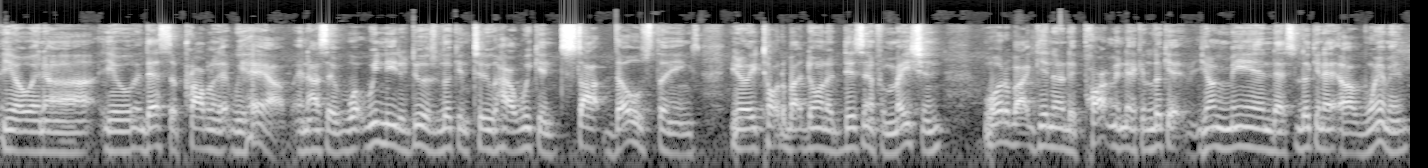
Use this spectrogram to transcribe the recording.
You know, and uh, you know, and that's the problem that we have. And I said, what we need to do is look into how we can stop those things. You know, he talked about doing a disinformation what about getting a department that can look at young men that's looking at uh, women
